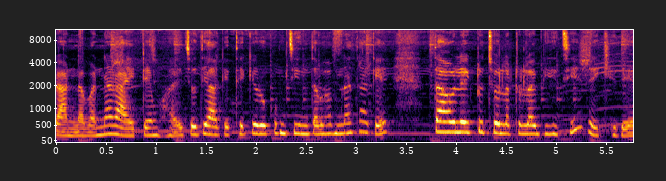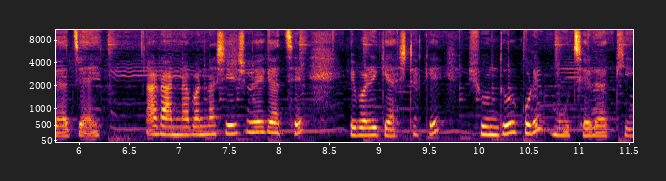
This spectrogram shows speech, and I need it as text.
রান্নাবান্নার আইটেম হয়। যদি আগে থেকে এরকম চিন্তা ভাবনা থাকে, তাহলে একটু ছোলা টোলা ভিজিয়ে রেখে দেওয়া যায়। আর রান্নাবান্না শেষ হয়ে গেছে, এবারে গ্যাসটাকে সুন্দর করে মুছে রাখি।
